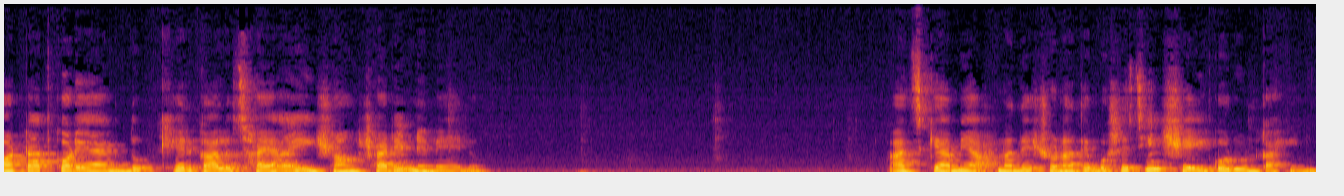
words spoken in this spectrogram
হঠাৎ করে এক দুঃখের কালো ছায়া এই সংসারে নেমে এলো। আজকে আমি আপনাদের শোনাতে বসেছি সেই করুণ কাহিনী।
